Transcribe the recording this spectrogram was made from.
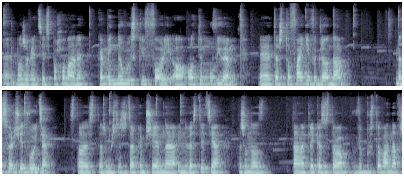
E, może więcej jest pochowane. Kamienne łuski w folii. O, o tym mówiłem. E, też to fajnie wygląda na Source dwójce. To jest też myślę, że całkiem przyjemna inwestycja. Też ona, ta naklejka została wybustowana w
